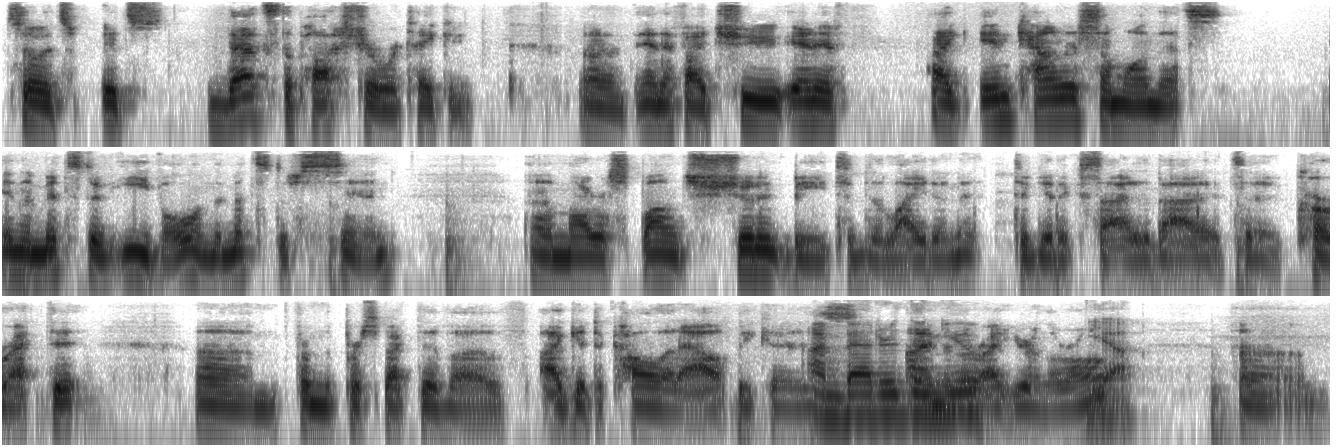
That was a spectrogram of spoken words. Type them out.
so it's it's that's the posture we're taking. Uh, and if I choose, and if I encounter someone that's in the midst of evil, in the midst of sin, uh, my response shouldn't be to delight in it, to get excited about it, to correct it, um, from the perspective of I get to call it out because I'm better than I'm you. in the right, you're in the wrong. Yeah. Um,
